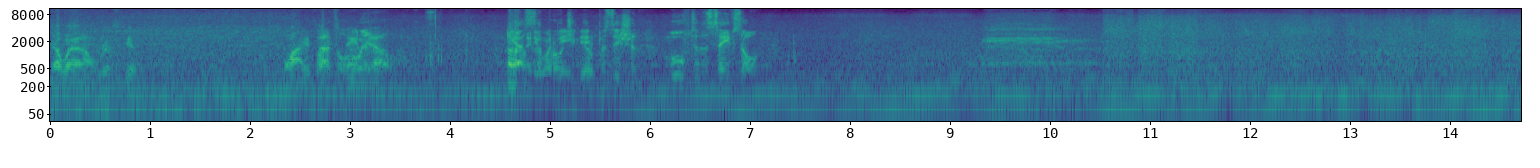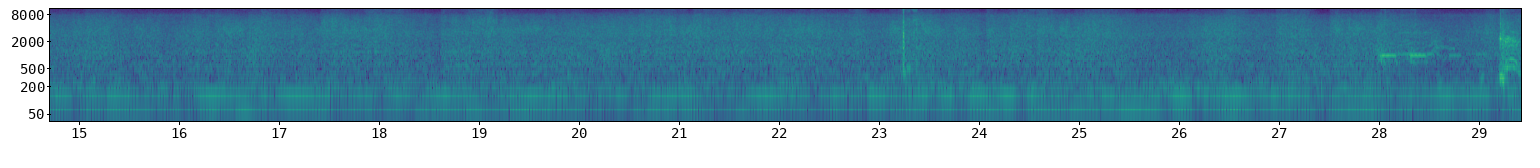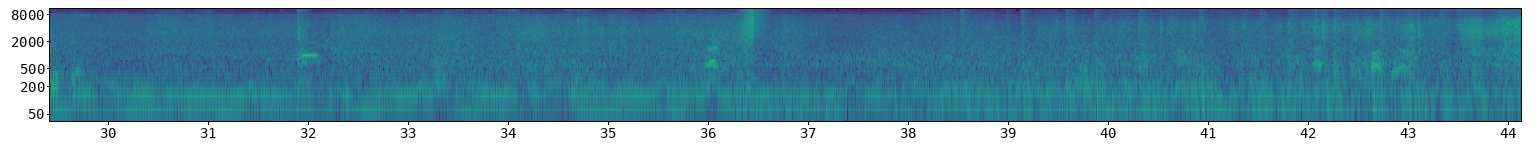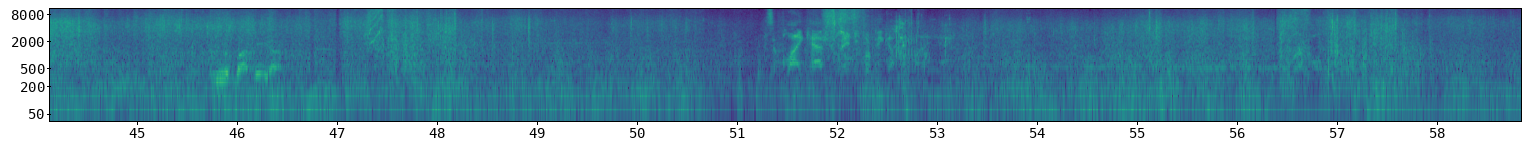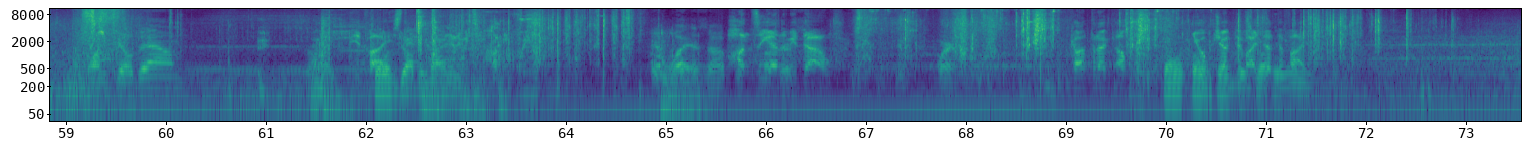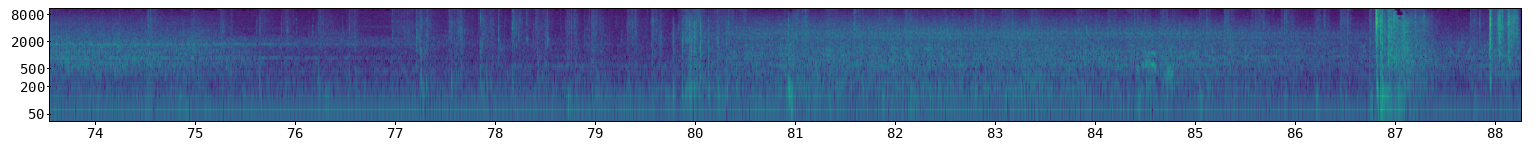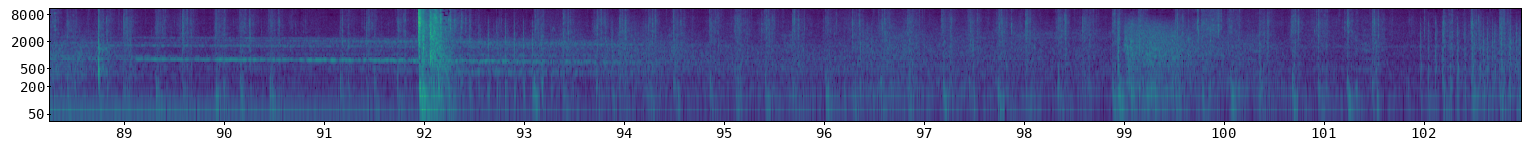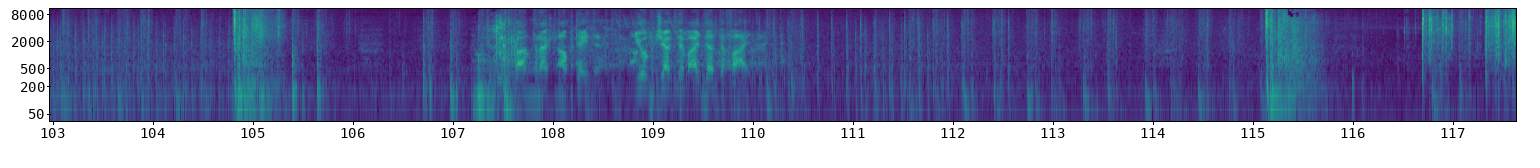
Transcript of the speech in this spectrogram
That way I don't risk it. Why? If I'm Battle standing Royale. up. Gas is Anyone approaching your position. Move to the safe zone. Lu body ya? Supply cache ready for pickup. One kill down. Be advised. dropping mine. Enemy team hunting for you. Hey, what is up? Hunt the enemy down. Where? Contract updated. Someone- New someone objective identified. Objective identified.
